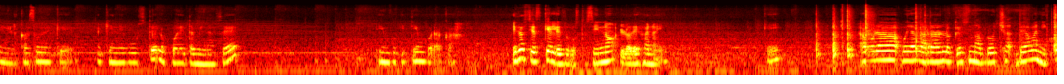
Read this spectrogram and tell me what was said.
En el caso de que a quien le guste lo puede también hacer. Y un poquitín por acá. Eso sí es que les gusta si no lo dejan ahí. Ok. Ahora voy a agarrar lo que es una brocha de abanico.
